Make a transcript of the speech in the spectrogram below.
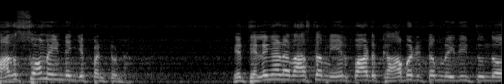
భాగస్వామి అయిందని చెప్పి అంటున్నా. తెలంగాణ రాష్ట్రం ఏర్పాటు కాబట్టడంలో ఏదైతుందో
